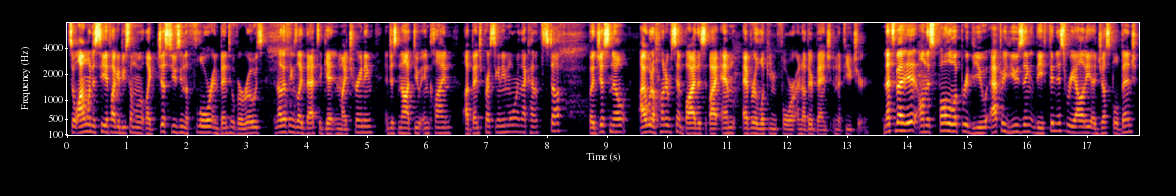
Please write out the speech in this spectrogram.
So I wanted to see if I could do something with like just using the floor and bent over rows and other things like that to get in my training and just not do incline uh, bench pressing anymore and that kind of stuff. But just know, I would 100% buy this if I am ever looking for another bench in the future. And that's about it on this follow-up review after using the Fitness Reality Adjustable Bench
